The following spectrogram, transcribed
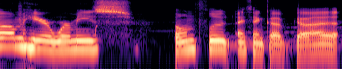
Come here, wormies. Bone flute, I think I've got.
